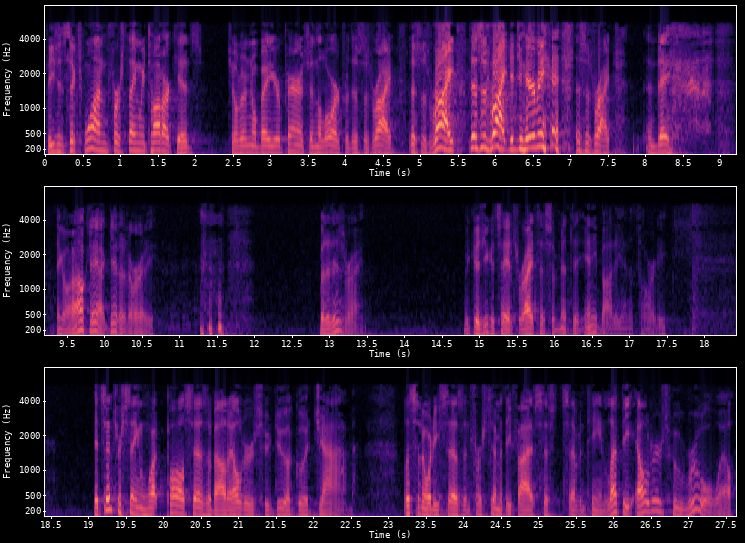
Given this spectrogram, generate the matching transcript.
Ephesians 6 1, first thing we taught our kids, children obey your parents in the Lord for this is right. This is right. This is right. Did you hear me? this is right. And they, they go, okay, I get it already. but it is right. Because you could say it's right to submit to anybody in authority. It's interesting what Paul says about elders who do a good job. Listen to what he says in 1 Timothy 5, 17. Let the elders who rule well,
